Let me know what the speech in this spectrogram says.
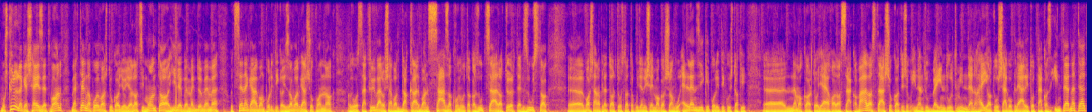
Most különleges helyzet van, mert tegnap olvastuk, ahogy a Laci mondta, a hírekben megdöbbenve, hogy Szenegálban politikai zavargások vannak, az ország fővárosában, Dakarban százak vonultak az utcára, törtek, zúztak, vasárnap letartóztattak ugyanis egy magasrangú ellenzéki politikust, aki nem akarta, hogy elhalasszák a választásokat, és akkor innentől beindult minden. A helyi hatóságok leállították az internetet,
